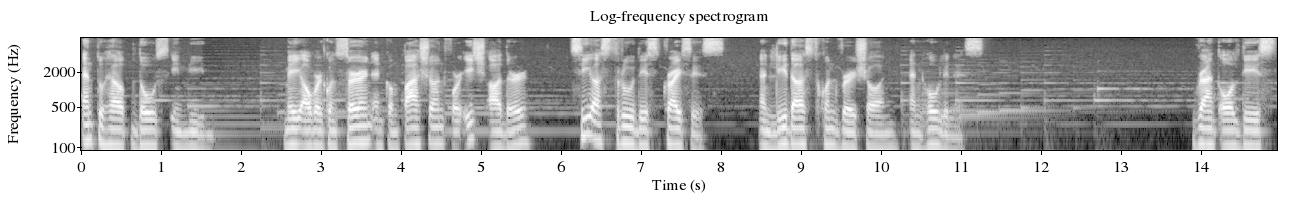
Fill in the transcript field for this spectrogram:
and to help those in need. May our concern and compassion for each other see us through this crisis and lead us to conversion and holiness. Grant all this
